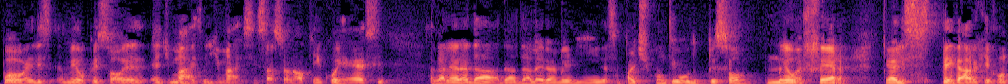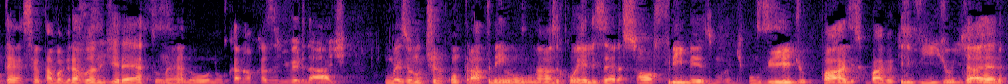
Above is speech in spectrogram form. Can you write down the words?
pô, eles, meu, o pessoal é, é demais, é demais, sensacional. Quem conhece, a galera da, da, da Leroy Merlin, dessa parte de conteúdo, o pessoal, meu, é fera. Aí eles pegaram o que acontece. Eu tava gravando direto, né, no, no canal Casa de Verdade, mas eu não tinha contrato nenhum, nada com eles, era só free mesmo. Tipo, um vídeo, pá, eles pagam aquele vídeo e já era.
